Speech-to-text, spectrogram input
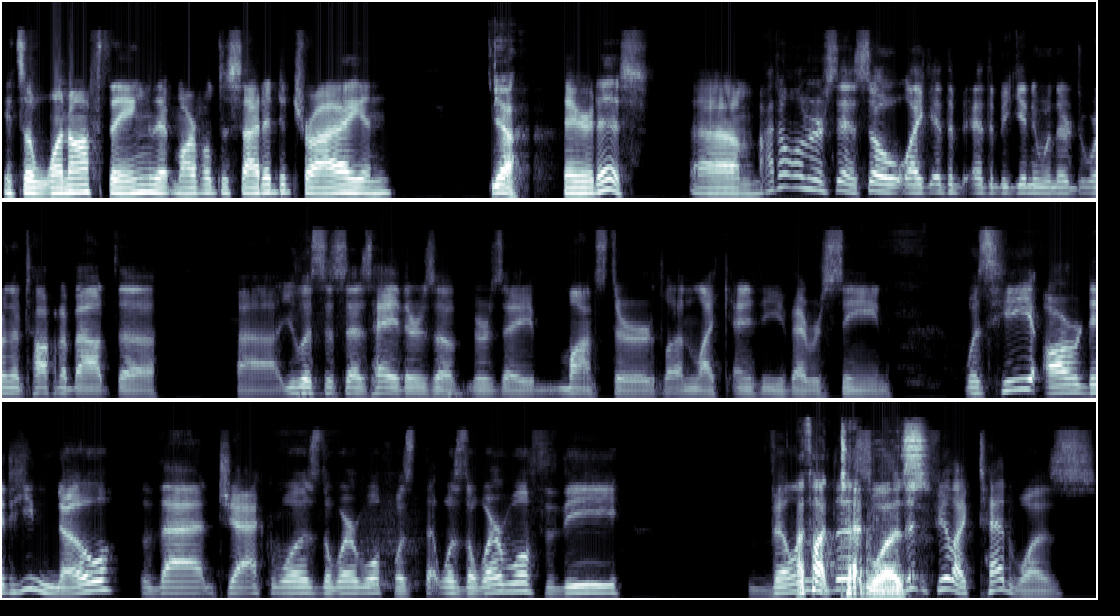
it's a one-off thing that Marvel decided to try and Yeah. there it is. Um I don't understand. So, like at the at the beginning when they're when they're talking about the uh, Ulysses says, "Hey, there's a there's a monster unlike anything you've ever seen." Was he or did he know that Jack was the werewolf? Was that was the werewolf the villain? I thought this? Ted was. It didn't feel like Ted was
